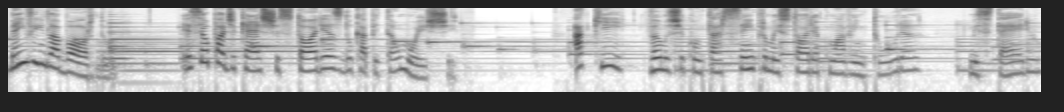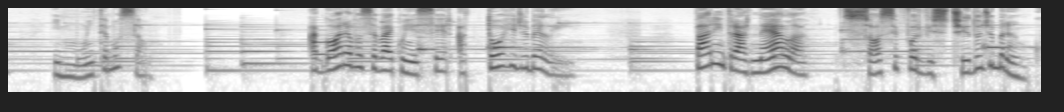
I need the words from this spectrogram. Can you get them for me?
bem-vindo a bordo. Esse é o podcast Histórias do Capitão Moishi. Aqui vamos te contar sempre uma história com aventura, mistério e muita emoção. Agora você vai conhecer a Torre de Belém. Para entrar nela, só se for vestido de branco.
